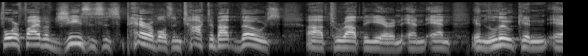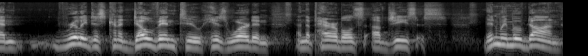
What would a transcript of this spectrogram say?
four or five of Jesus's parables and talked about those uh, throughout the year. And, and, and in Luke, and, and really just kind of dove into his word and, and the parables of Jesus. Then we moved on.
